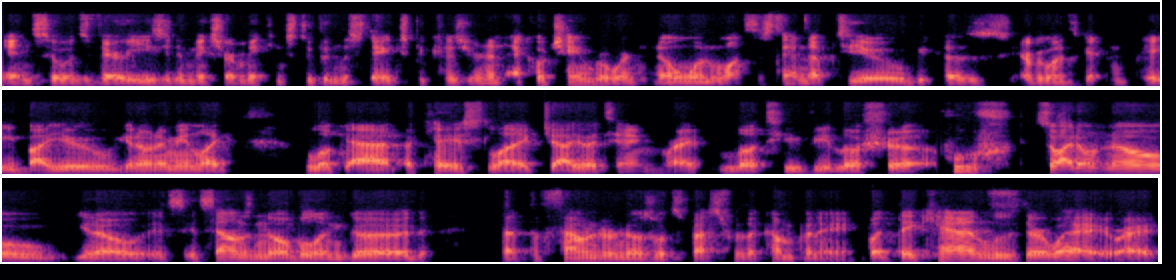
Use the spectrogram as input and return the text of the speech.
And so it's very easy to make, start making stupid mistakes because you're in an echo chamber where no one wants to stand up to you because everyone's getting paid by you. You know what I mean? Like, look at a case like Jia Yueting, right? Le TV, Le Shi. So I don't know, you know, it's, it sounds noble and good, that the founder knows what's best for the company, but they can lose their way, right?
